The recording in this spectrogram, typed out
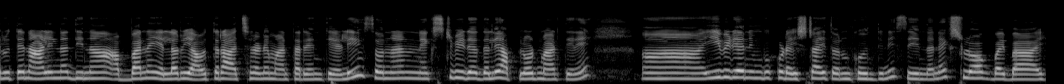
ಇರುತ್ತೆ. ನಾಳಿನ ದಿನ ಹಬ್ಬನ ಎಲ್ಲರೂ ಯಾವ ಥರ ಆಚರಣೆ ಮಾಡ್ತಾರೆ ಅಂತೇಳಿ ಸೊ ನಾನು ನೆಕ್ಸ್ಟ್ ವೀಡಿಯೋದಲ್ಲಿ ಅಪ್ಲೋಡ್ ಮಾಡ್ತೀನಿ. ಈ ವಿಡಿಯೋ ನಿಮಗೂ ಕೂಡ ಇಷ್ಟ ಆಯಿತು ಅಂದ್ಕೊತೀನಿ see in next vlog bye bye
